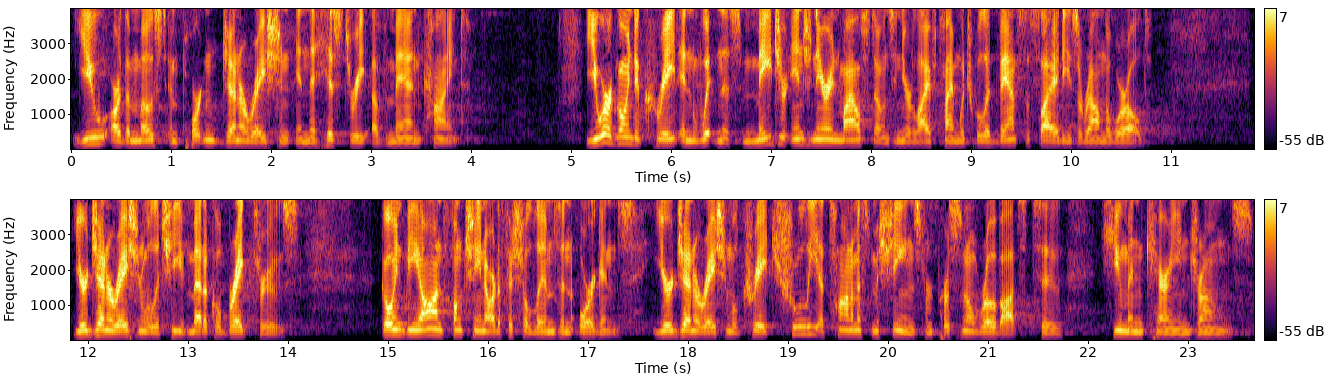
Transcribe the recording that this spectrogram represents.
You are the most important generation in the history of mankind. You are going to create and witness major engineering milestones in your lifetime which will advance societies around the world. Your generation will achieve medical breakthroughs Going beyond functioning artificial limbs and organs, your generation will create truly autonomous machines from personal robots to human carrying drones.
